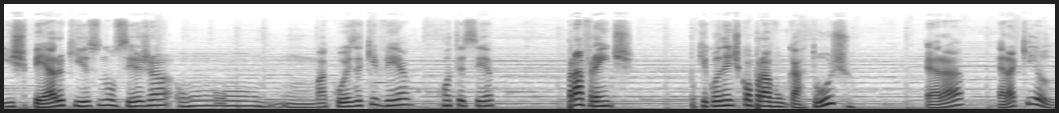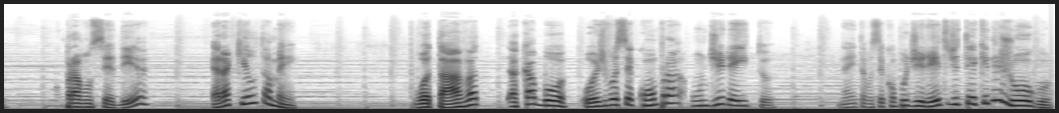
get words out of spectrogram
E espero que isso não seja um, uma coisa que venha acontecer para frente. Porque quando a gente comprava um cartucho, era, era aquilo. Comprava um CD, era aquilo também. Botava, acabou. Hoje você compra um direito. Né? Então você compra o direito de ter aquele jogo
